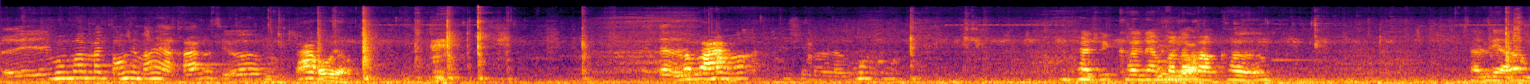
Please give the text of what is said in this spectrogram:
để muốn mất mắt tống thì nó là khác cái chữ Ừ. Thôi à? là ba chỉ là lớn một Thật thì khởi nằm mà là vào khởi Thật liệu không?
